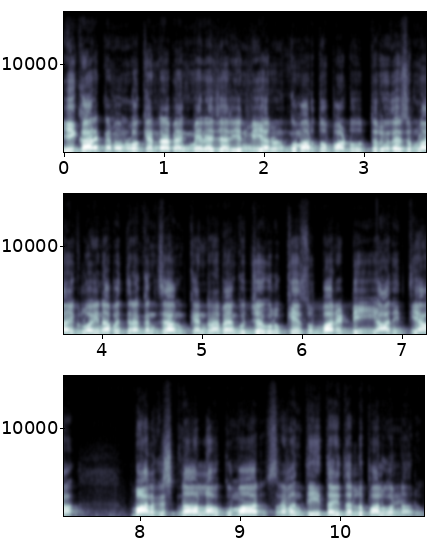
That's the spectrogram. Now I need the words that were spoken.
ఈ కార్యక్రమంలో Canara bank manager NV Arun కుమార్తో పాటు తెలుగుదేశం నాయకులు అయినాబత్తిన ఘనశ్యామ్ కెనరా బ్యాంక్ ఉద్యోగులు కె సుబ్బారెడ్డి ఆదిత్య బాలకృష్ణ లవ్ కుమార్ స్రవంతి తదితరులు పాల్గొన్నారు.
